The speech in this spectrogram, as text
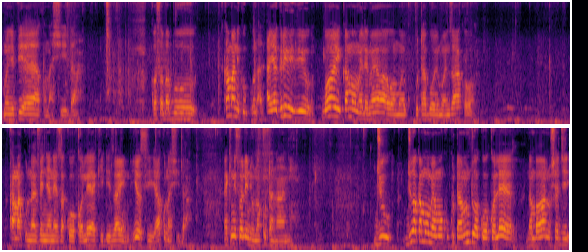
mwenye pia yeye akona shida? Kwa sababu kama ni kuku, I agree with you. Boy kama umelemewa uamue kukuta boy mwenzako kama kuna venye anaweza kuokolea kidesign hiyo si hakuna shida. Lakini swali ni unakuta nani? Juu jua kama umeamua kukuta mtu akuokolee kuokolee namba one ushaji-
